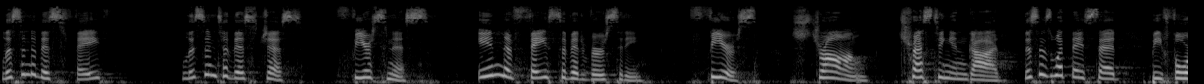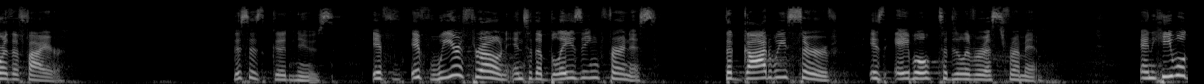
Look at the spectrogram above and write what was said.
Listen to this faith. Listen to this just fierceness in the face of adversity. fierce, strong, trusting in God. This is what they said before the fire. This is good news. If, if we are thrown into the blazing furnace, the God we serve is able to deliver us from it. And he will,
